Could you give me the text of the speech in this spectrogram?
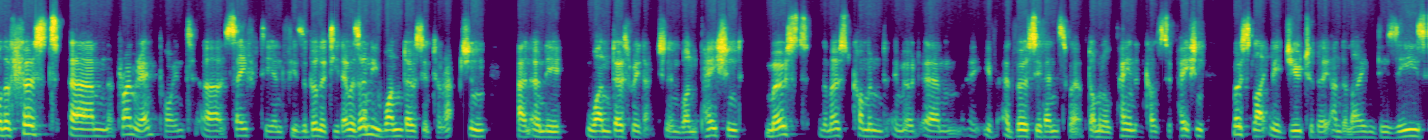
For the first um, primary endpoint, uh, safety and feasibility, there was only one dose interruption and only one dose reduction in one patient. Most, the most common um, adverse events were abdominal pain and constipation, most likely due to the underlying disease.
